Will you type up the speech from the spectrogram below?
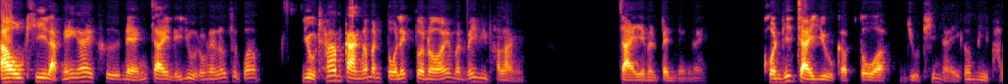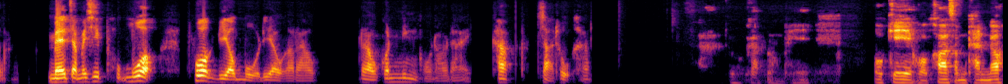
เอาคีย์หลักง่าย ๆ คือแหนงใจหรืออยู่ตรงนั้นแล้วรู้สึกว่า อยู่ท่ามกลางแล้วมันตัวเล็กตัวน้อย มันไม่มีพลัง ใจมันเป็นยังไง คนที่ใจอยู่กับตัวอยู่ที่ไหนก็มีพลัง แม้จะไม่ใช่พวกพวกเดียวหมู่เดียวกับเรา เราก็นิ่งของเราได้ครับ สาธุครับถูกครับหลวงพี่โอเค หัวข้อสำคัญเนาะ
